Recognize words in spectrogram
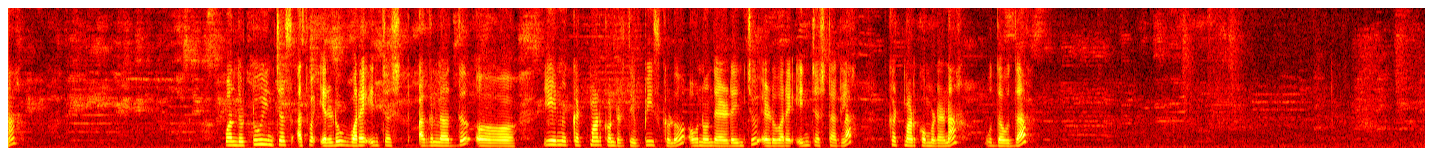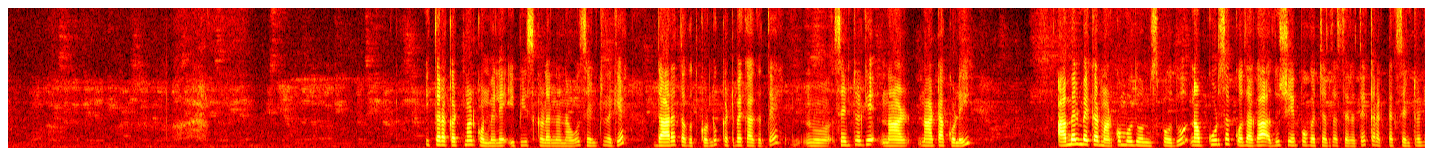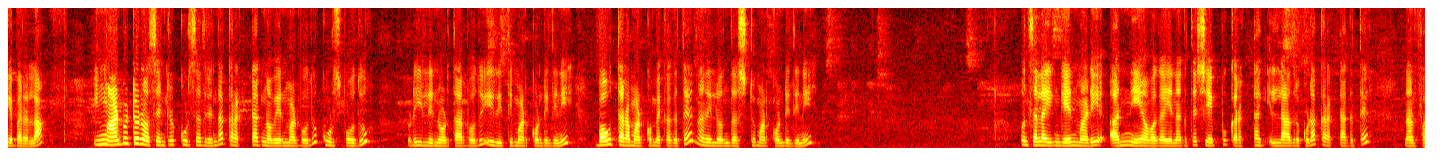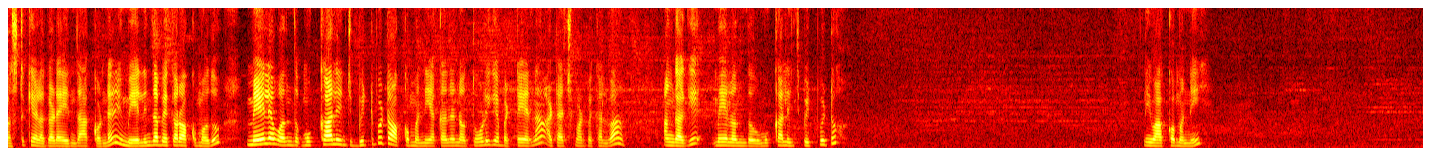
ಒಂದು ಟೂ ಇಂಚಸ್ ಅಥವಾ ಎರಡೂವರೆ ಇಂಚಸ್ ಅಗಲದ್ದು ಏನು ಕಟ್ ಮಾಡ್ಕೊಂಡಿರ್ತೀವಿ ಪೀಸ್ಗಳು ಅವನ್ನೊಂದು ಎರಡು ಇಂಚು ಎರಡೂವರೆ ಇಂಚಷ್ಟು ಅಗಲ ಕಟ್ ಮಾಡ್ಕೊಂಬಿಡೋಣ. ಉದ್ದ ಉದ್ದ. ಈ ಥರ ಕಟ್ ಮಾಡ್ಕೊಂಡ್ಮೇಲೆ ಈ ಪೀಸ್ಗಳನ್ನು ನಾವು ಸೆಂಟ್ರಿಗೆ ದಾರ ತೆಗೆದುಕೊಂಡು ಕಟ್ಟಬೇಕಾಗುತ್ತೆ ಸೆಂಟ್ರಿಗೆ ನಾಟ್ ಹಾಕ್ಕೊಳ್ಳಿ ಆಮೇಲೆ ಬೇಕಾದ್ರೆ ಮಾಡ್ಕೊಬೋದು ಅನ್ನಿಸ್ಬೋದು. ನಾವು ಕೂಡ್ಸೋಕ್ಕೆ ಹೋದಾಗ ಅದು ಶೇಪ್ ಹೋಗೋ ಚಾನ್ಸಸ್ ಇರುತ್ತೆ. ಕರೆಕ್ಟಾಗಿ ಸೆಂಟ್ರಿಗೆ ಬರಲ್ಲ. ಹಿಂಗೆ ಮಾಡಿಬಿಟ್ಟು ನಾವು ಸೆಂಟ್ರಿಗೆ ಕೂಡ್ಸೋದ್ರಿಂದ ಕರೆಕ್ಟಾಗಿ ನಾವು ಏನು ಮಾಡ್ಬೋದು? ಕೂಡಿಸ್ಬೋದು. ನೋಡಿ, ಇಲ್ಲಿ ನೋಡ್ತಾ ಇರ್ಬೋದು. ಈ ರೀತಿ ಮಾಡ್ಕೊಂಡಿದ್ದೀನಿ. ಬೌ ಥರ ಮಾಡ್ಕೊಬೇಕಾಗತ್ತೆ. ನಾನು ಇಲ್ಲೊಂದಷ್ಟು ಮಾಡ್ಕೊಂಡಿದ್ದೀನಿ. ಒಂದು ಸಲ ಹಿಂಗೇನು ಮಾಡಿ ಅನ್ನಿ, ಅವಾಗ ಏನಾಗುತ್ತೆ ಶೇಪು ಕರೆಕ್ಟಾಗಿ ಇಲ್ಲಾದರೂ ಕೂಡ ಕರೆಕ್ಟಾಗುತ್ತೆ ನಾನು ಫಸ್ಟ್ ಕೆಳಗಡೆಯಿಂದ ಹಾಕ್ಕೊಂಡೆ. ನೀವು ಮೇಲಿಂದ ಬೇಕಾದ್ರೂ ಹಾಕ್ಕೊಬೋದು. ಮೇಲೆ ಒಂದು ಮುಕ್ಕಾಲು ಇಂಚ್ ಬಿಟ್ಬಿಟ್ಟು ಹಾಕ್ಕೊಂಬನ್ನಿ. ಯಾಕಂದರೆ ನಾವು ತೋಳಿಗೆ ಬಟ್ಟೆಯನ್ನು ಅಟ್ಯಾಚ್ ಮಾಡಬೇಕಲ್ವಾ? ಹಂಗಾಗಿ ಮೇಲೊಂದು ಮುಕ್ಕಾಲು ಇಂಚ್ ಬಿಟ್ಬಿಟ್ಟು ನೀವು ಹಾಕ್ಕೊಂಬನ್ನಿ.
